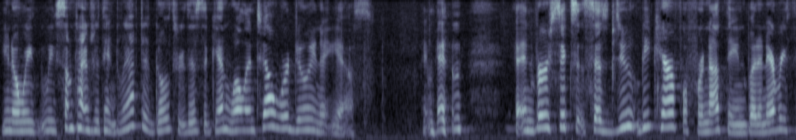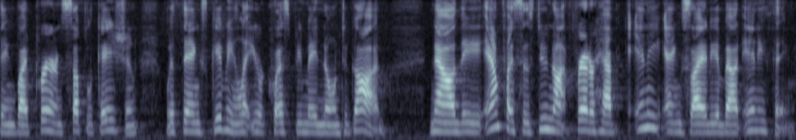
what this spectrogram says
You know, we, we sometimes we think, do we have to go through this again? Well, until we're doing it, yes. Amen. In verse 6, it says, do, Be careful for nothing, but in everything by prayer and supplication with thanksgiving, let your requests be made known to God. Now, the Amplified says, Do not fret or have any anxiety about anything.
